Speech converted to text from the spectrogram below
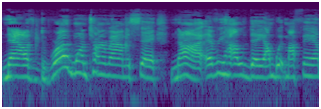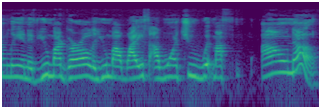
Now, if the brother want to turn around and say, nah, every holiday I'm with my family, and if you my girl or you my wife, I want you with my, f-" I don't know.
